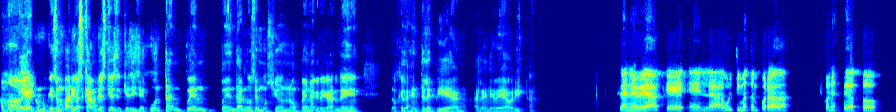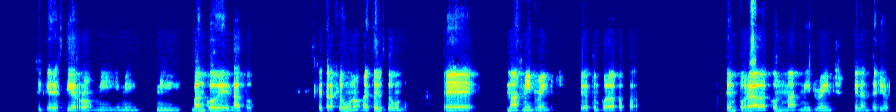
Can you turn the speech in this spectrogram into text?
vamos a ver, como que son varios cambios que, si se juntan pueden, pueden darnos emoción, ¿no? Pueden agregarle lo que la gente le pide a, a la NBA ahorita. La NBA que en la última temporada, con este dato, si querés cierro mi, mi, mi banco de datos, que traje uno, este es el segundo. Eh, más mid-range que la temporada pasada. Temporada con más mid-range que la anterior.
